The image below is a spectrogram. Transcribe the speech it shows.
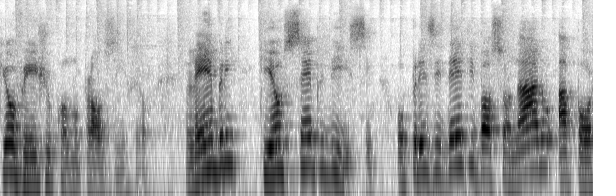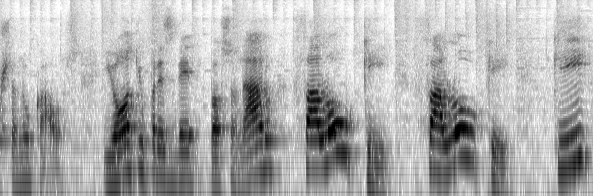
que eu vejo como plausível. Lembre que eu sempre disse: o presidente Bolsonaro aposta no caos. E ontem o presidente Bolsonaro falou o quê? Falou o quê? Que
